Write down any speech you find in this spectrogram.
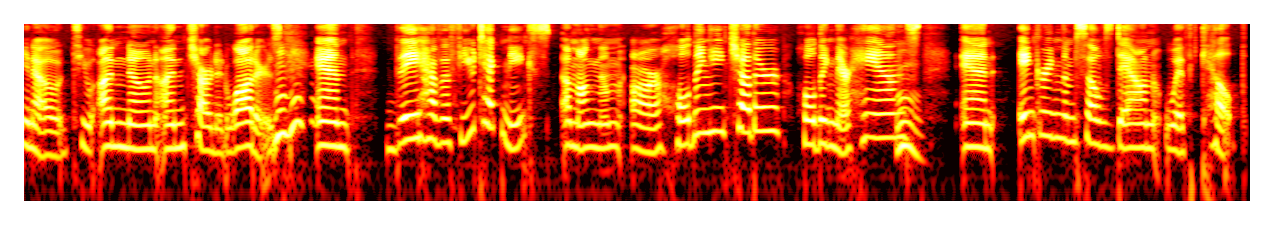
you know to unknown, uncharted waters? Mm-hmm. And they have a few techniques. Among them are holding each other, holding their hands, Mm. and anchoring themselves down with kelp.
